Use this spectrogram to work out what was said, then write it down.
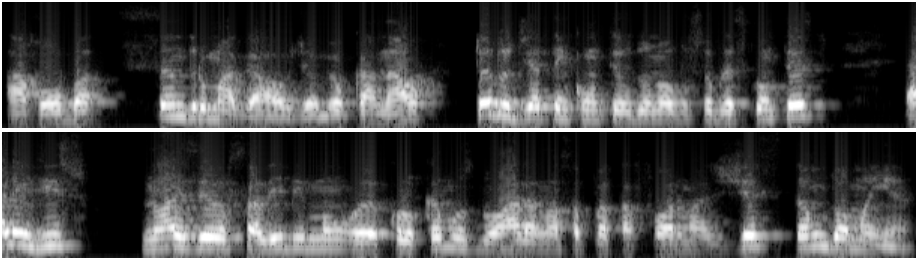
arroba Sandro Magaldi, é o meu canal. Todo dia tem conteúdo novo sobre esse contexto. Além disso, nós, eu Salib, eh, colocamos no ar a nossa plataforma Gestão do Amanhã,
